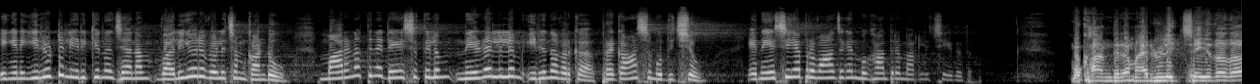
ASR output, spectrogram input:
ഇങ്ങനെ ഇരുട്ടിലിരിക്കുന്ന ജനം വലിയൊരു വെളിച്ചം കണ്ടു. മരണത്തിന്റെ ദേശത്തിലും നിഴലിലും ഇരുന്നവർക്ക് പ്രകാശം ഉദിച്ചു എന്ന് പ്രവാചകൻ മുഖാന്തരം അരളി ചെയ്തത്. മുഖാന്തരം അരുളി ചെയ്തത്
